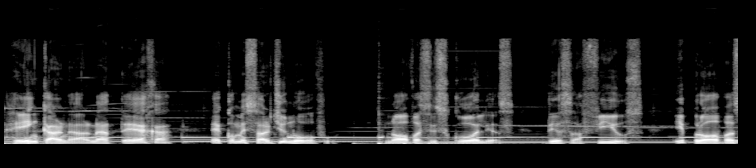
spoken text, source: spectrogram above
Reencarnar na Terra é começar de novo. Novas escolhas, desafios e provas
